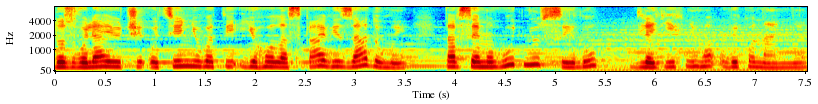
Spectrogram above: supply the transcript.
дозволяючи оцінювати Його ласкаві задуми та всемогутню силу для їхнього виконання.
